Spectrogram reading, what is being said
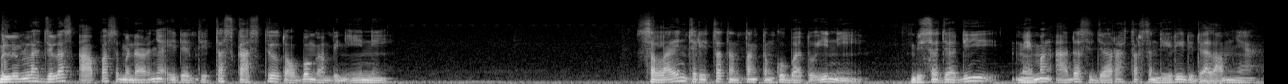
belumlah jelas apa sebenarnya identitas kastil Tobong Gamping ini. Selain cerita tentang Tengku Batu ini, bisa jadi memang ada sejarah tersendiri di dalamnya.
